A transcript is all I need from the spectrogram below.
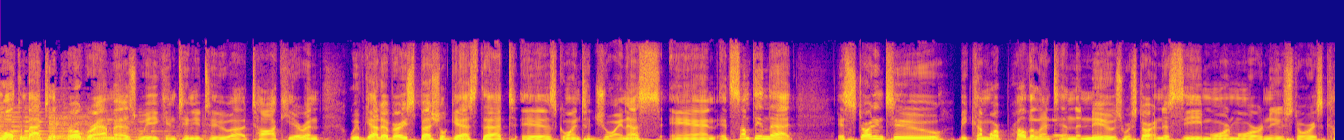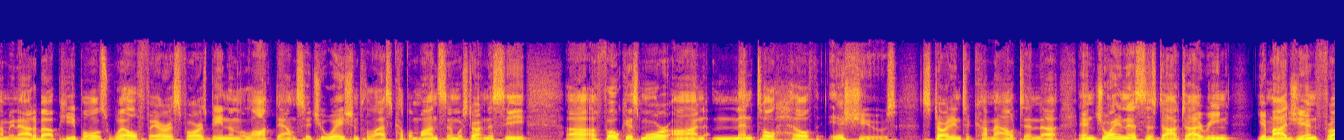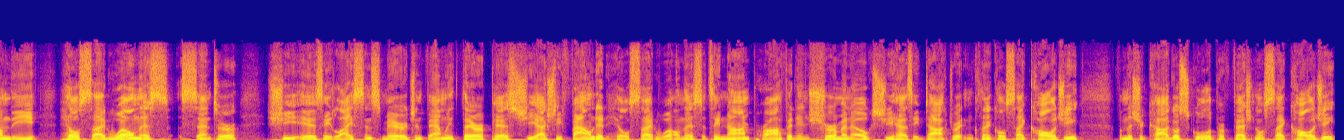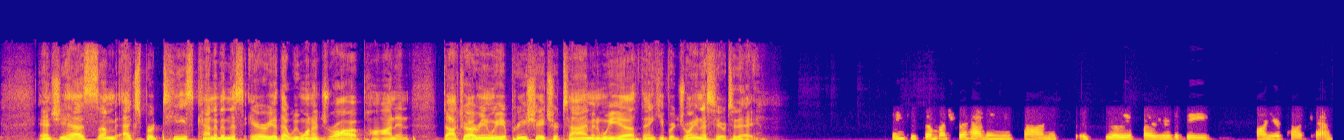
Again, welcome back to the program as we continue to uh, talk here. And we've got a very special guest that is going to join us. And it's something that is starting to become more prevalent in the news. We're starting to see more and more news stories coming out about people's welfare as far as being in the lockdown situation for the last couple months. And we're starting to see uh, a focus more on mental health issues starting to come out. And, uh, and joining us is Dr. Irene Yemajian from the Hillside Wellness Center. She is a licensed marriage and family therapist. She actually founded Hillside Wellness. It's a nonprofit in Sherman Oaks. She has a doctorate in clinical psychology from the Chicago School of Professional Psychology, and she has some expertise kind of in this area that we want to draw upon. And Dr. Irene, we appreciate your time and we uh, thank you for joining us here today. Thank you so much for having me, Sean. It's, it's really a pleasure to be on your podcast.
